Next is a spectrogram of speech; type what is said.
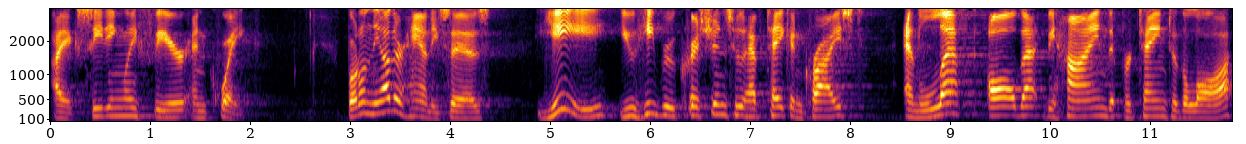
I exceedingly fear and quake. But on the other hand, he says, Ye, you Hebrew Christians who have taken Christ and left all that behind that pertained to the law,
